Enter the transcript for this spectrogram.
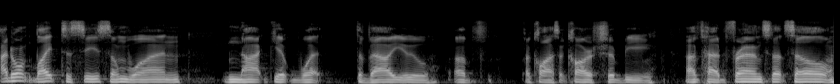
I don't like to see someone not get what the value of a classic car should be. I've had friends that sell,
